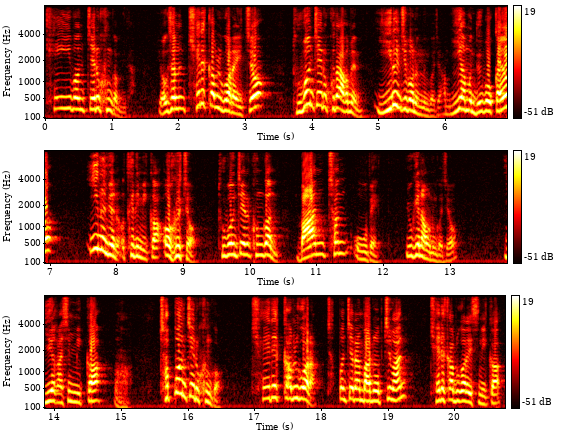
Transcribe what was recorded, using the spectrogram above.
K번째로 큰 겁니다. 여기서는 최대값을 구하라 했죠? 두 번째로 크다 하면 2를 집어넣는 거죠. 2 한번 넣어볼까요? 2 넣으면 어떻게 됩니까? 어, 그렇죠. 두 번째로 큰 건 11,500. 요게 나오는 거죠. 이해가십니까? 어. 첫 번째로 큰 거. 최대값을 구하라. 첫 번째란 말은 없지만 최대값을 구하라 있으니까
